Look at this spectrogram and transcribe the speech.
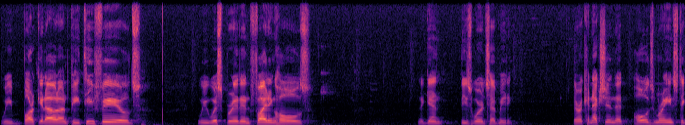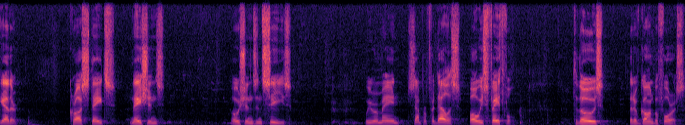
We bark it out on PT fields. We whisper it in fighting holes. And again, these words have meaning. They're a connection that holds Marines together across states, nations, oceans, and seas. We remain semper fidelis, always faithful to those that have gone before us.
